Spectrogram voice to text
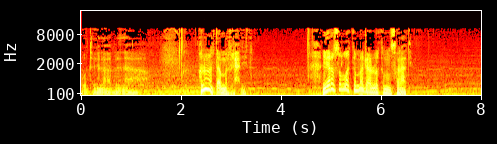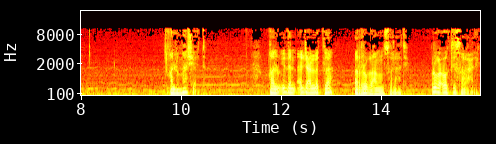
قوة إلا بالله. خلونا نتأمل في الحديث. يا رسول الله كم أجعل لك من صلاتي؟ قال له ما شئت. قال له إذا أجعل لك الربع من صلاتي. ربع وقتي صلاة عليك.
